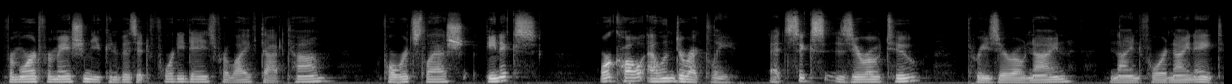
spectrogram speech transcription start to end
For more information, you can visit 40daysforlife.com forward slash Phoenix or call Ellen directly at 602 309 9498.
